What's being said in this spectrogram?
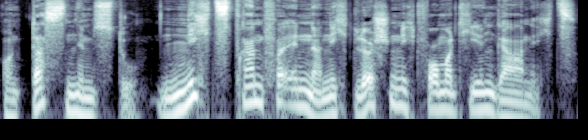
Und das nimmst du. Nichts dran verändern, nicht löschen, nicht formatieren, gar nichts.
